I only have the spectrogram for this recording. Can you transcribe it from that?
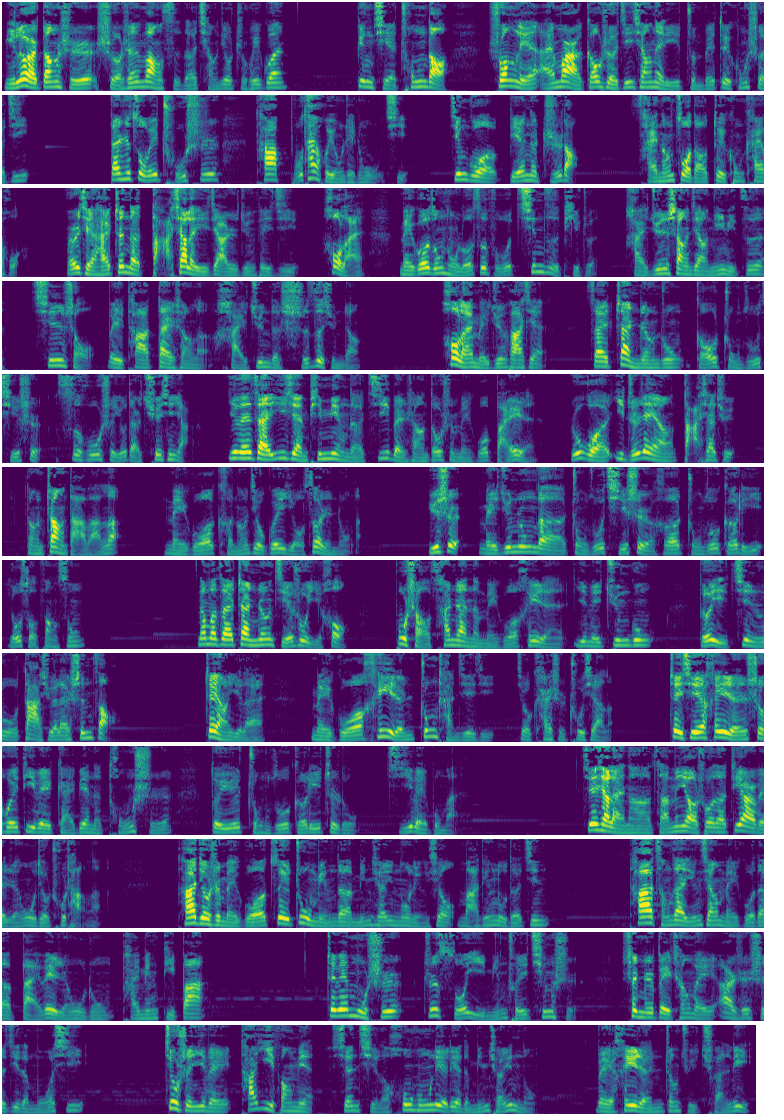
米勒当时舍身忘死的抢救指挥官，并且冲到双联 M 二高射机枪那里准备对空射击，但是作为厨师，他不太会用这种武器。经过别人的指导，才能做到对空开火，而且还真的打下了一架日军飞机。后来，美国总统罗斯福亲自批准，海军上将尼米兹亲手为他戴上了海军的十字勋章。后来，美军发现，在战争中搞种族歧视似乎是有点缺心眼儿，因为在一线拼命的基本上都是美国白人。如果一直这样打下去，等仗打完了，美国可能就归有色人种了。于是，美军中的种族歧视和种族隔离有所放松。那么，在战争结束以后，不少参战的美国黑人因为军功，得以进入大学来深造。这样一来，美国黑人中产阶级就开始出现了。这些黑人社会地位改变的同时，对于种族隔离制度极为不满。接下来呢，咱们要说的第二位人物就出场了。他就是美国最著名的民权运动领袖马丁·路德·金，他曾在影响美国的百位人物中排名第八。这位牧师之所以名垂青史，甚至被称为二十世纪的摩西，就是因为他一方面掀起了轰轰烈烈的民权运动，为黑人争取权利；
